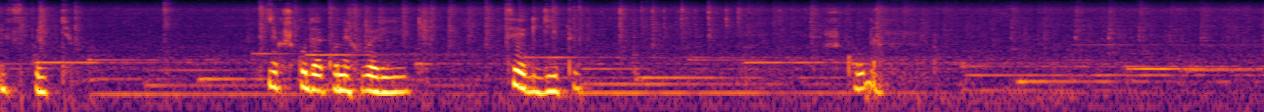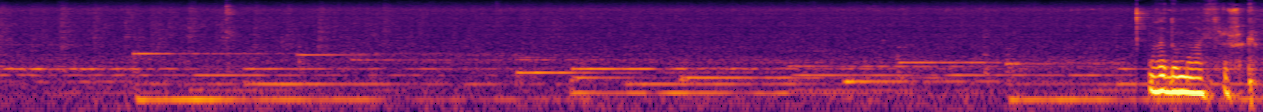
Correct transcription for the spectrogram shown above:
І спить. Як шкода, як вони хворіють. Це як діти. Шкода. Задумалась трошки.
